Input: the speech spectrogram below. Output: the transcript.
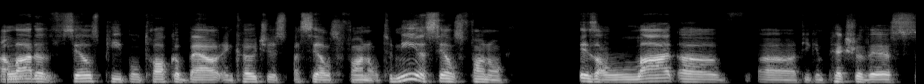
a lot of salespeople talk about and coaches a sales funnel. To me, a sales funnel is a lot of, uh, if you can picture this,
